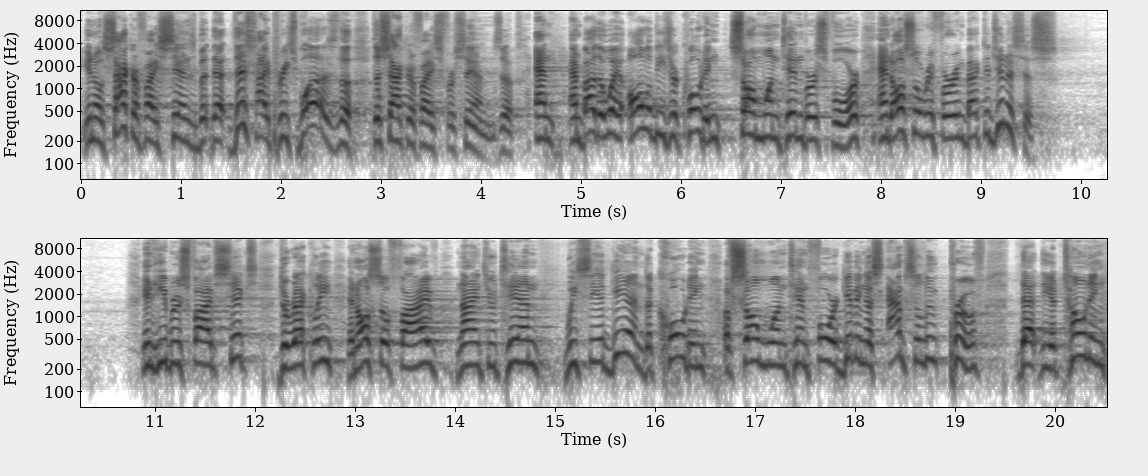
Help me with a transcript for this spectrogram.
you know, sacrifice sins, but that this high priest was the, the sacrifice for sins. Uh, and, and by the way, all of these are quoting Psalm 110, verse 4, and also referring back to Genesis. In Hebrews 5 6 directly, and also 5 9 through 10, we see again the quoting of Psalm 110 4, giving us absolute proof that the atoning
